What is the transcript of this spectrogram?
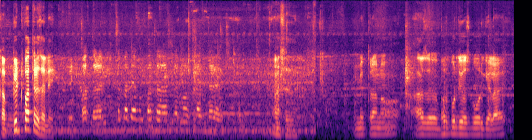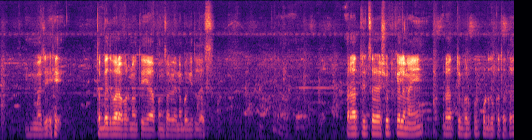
का पीठ पातळ झाले? पातळ आणि चपात्या पण पातळ असल्यामुळे खाली तळायचं. असं. मित्रांनो आज भरपूर दिवस बोर गेला आहे म्हणजे हे तब्येत बरोबर नव्हती हे आपण सगळ्यांनी बघितलंच. रात्रीचं शूट केलं नाही. रात्री भरपूर पोट दुखत होतं.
